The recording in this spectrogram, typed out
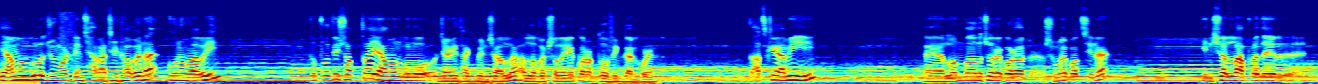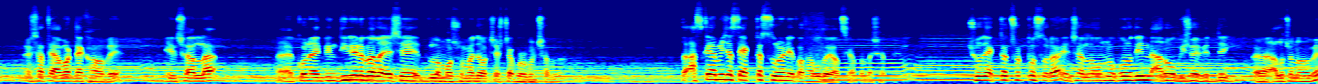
এই আমলগুলো জুমার দিন ছাড়া ঠিক হবে না, কোনোভাবেই। তো প্রতি সপ্তাহে আমলগুলো জারি থাকবে ইনশাআল্লাহ। আল্লাহ পাক সবাইকে করার তৌফিক দান করেন। আজকে আমি লম্বা আলোচনা করার সময় পাচ্ছি না। ইনশাল্লাহ আপনাদের সাথে আবার দেখা হবে। ইনশাল্লাহ কোনো একদিন দিনের বেলা এসে লম্বা সময় দেওয়ার চেষ্টা করব ইনশাল্লাহ তো আজকে আমি জাস্ট একটা সুরা নিয়ে কথা বলতে যাচ্ছি আপনাদের সাথে। শুধু একটা ছোট্ট সুরা ইনশাল্লাহ অন্য কোনো দিন আরও বিষয়ভিত্তিক আলোচনা হবে।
